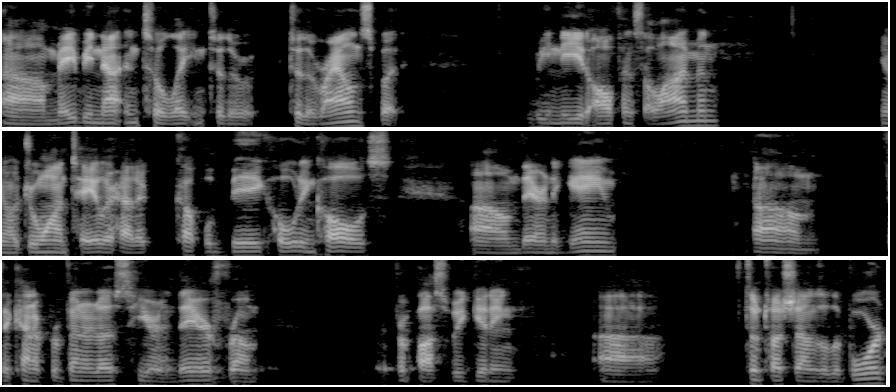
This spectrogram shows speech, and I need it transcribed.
Um, maybe not until late into the to the rounds, but we need offensive linemen. You know, Jawaan Taylor had a couple big holding calls um, there in the game um, that kind of prevented us here and there from from possibly getting uh, some touchdowns on the board.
